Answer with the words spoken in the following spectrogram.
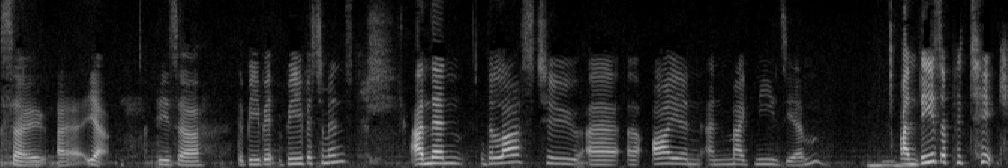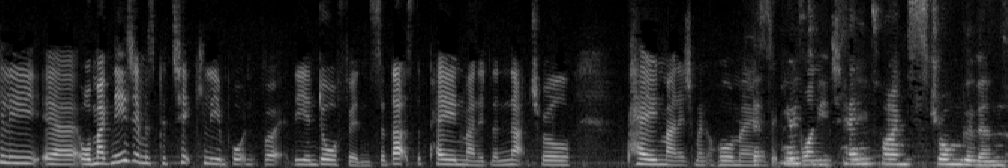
so uh, yeah, these are the B, B vitamins. And then the last two uh, are iron and magnesium. Mm. And these are particularly, uh, or magnesium is particularly important for the endorphins. So that's the pain management, the natural pain management hormones It's that you supposed to want be ten times stronger than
